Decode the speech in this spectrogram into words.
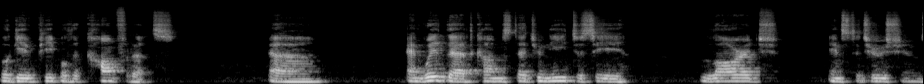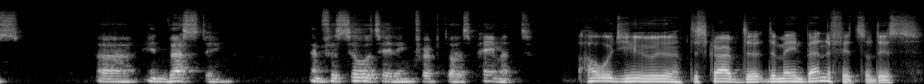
will give people the confidence. Uh, and with that comes that you need to see large institutions uh, investing and facilitating crypto as payment. How would you describe the, the main benefits of this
